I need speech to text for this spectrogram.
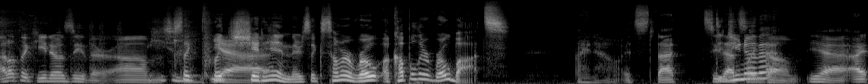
I don't think he knows either. Um, He just like put yeah. shit in. There's like some are ro- a couple are robots. I know it's that See, Did that's you know like that? dumb. Yeah, I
